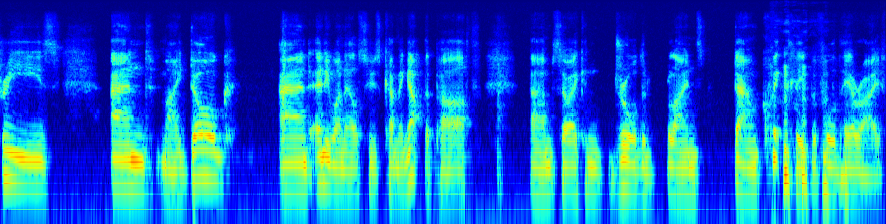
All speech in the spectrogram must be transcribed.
trees, and my dog, and anyone else who's coming up the path. Um, so I can draw the blinds down quickly before they arrive.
